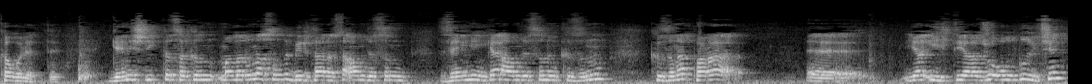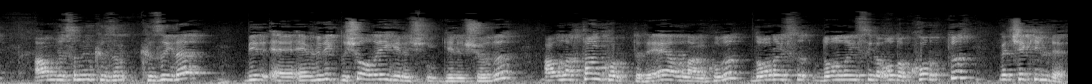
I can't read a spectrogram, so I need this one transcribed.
kabul etti. Genişlikte sakınmaları nasıldı? Bir tanesi amcasının zenginken amcasının kızının kızına para e, ya ihtiyacı olduğu için amcasının kızın, kızıyla bir e, evlilik dışı olayı geliş, gelişiyordu. Allah'tan korktu dedi. Ey Allah'ın kulu. Dolayısıyla, o da korktu ve çekildi.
